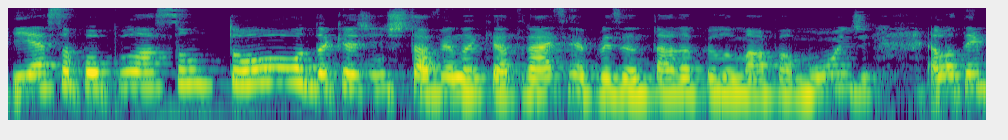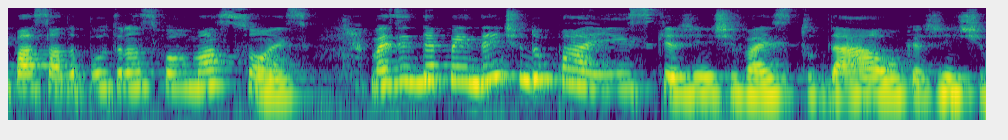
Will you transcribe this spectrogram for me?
e essa população toda que a gente está vendo aqui atrás, representada pelo Mapa Mundi, ela tem passado por transformações. Mas independente do país que a gente vai estudar, ou que a gente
